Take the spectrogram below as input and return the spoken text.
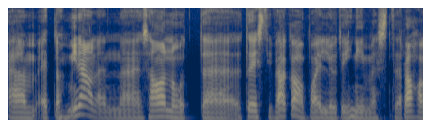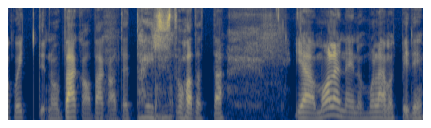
ähm,. et noh, mina olen äh, saanud äh, tõesti väga paljude inimeste rahakotti no väga-väga detailselt vaadata ja ma olen näinud mõlemat pidi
